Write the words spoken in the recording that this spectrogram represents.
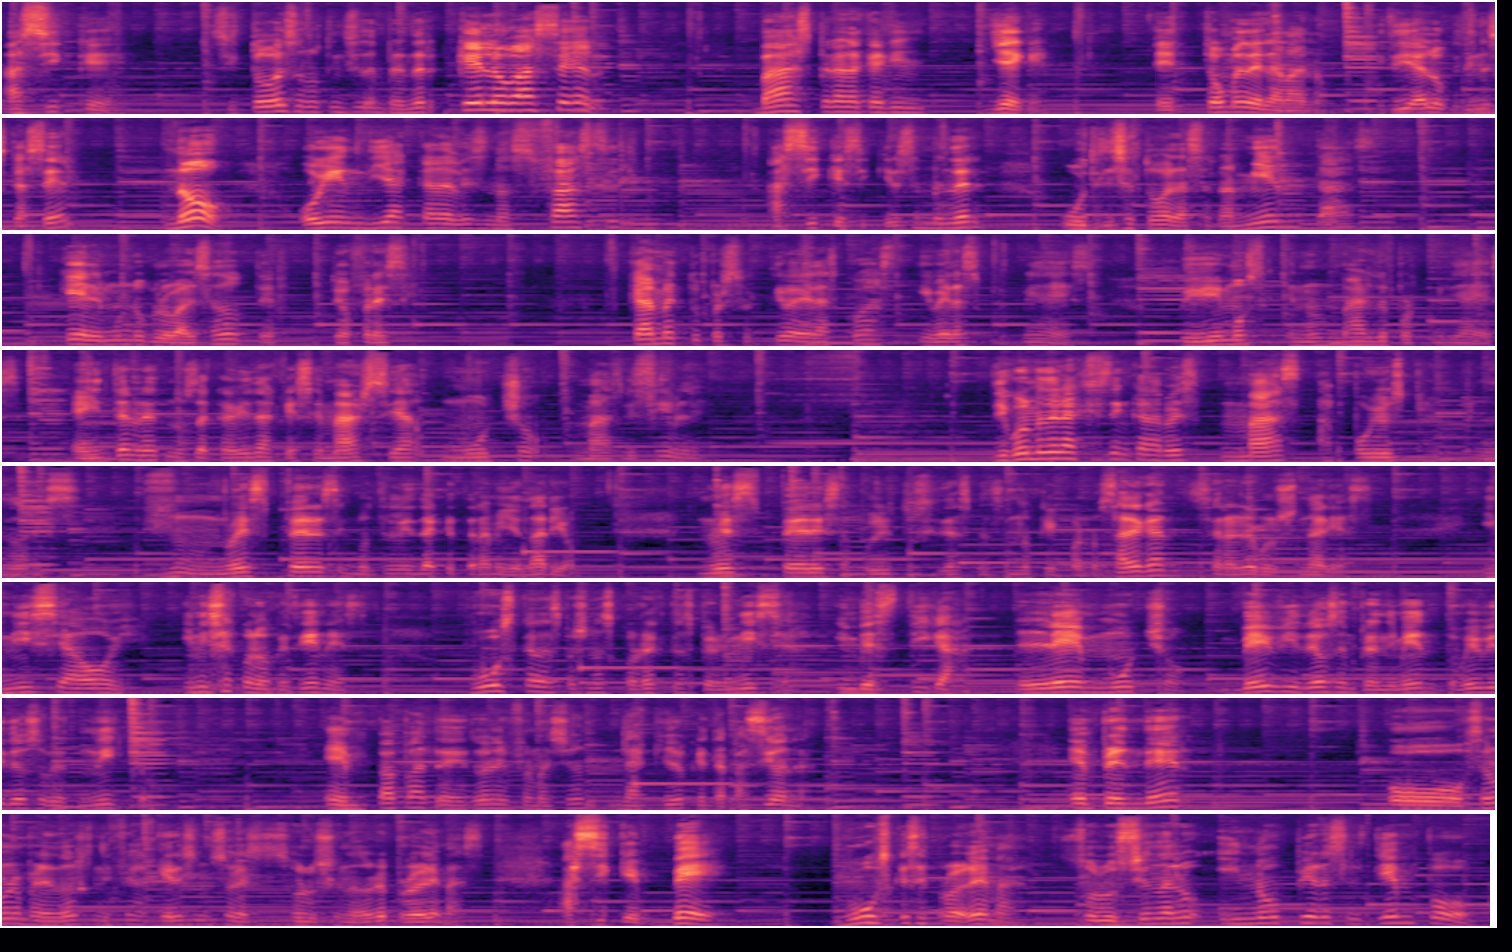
Así que, si todo eso no te de emprender, ¿qué lo va a hacer? ¿Va a esperar a que alguien llegue, te tome de la mano y te diga lo que tienes que hacer? No, hoy en día cada vez más fácil Así que si quieres emprender, utiliza todas las herramientas que el mundo globalizado te, ofrece. Cambia tu perspectiva de las cosas y ve las oportunidades. Vivimos en un mar de oportunidades e Internet nos da cabida a que ese mar sea mucho más visible. De igual manera existen cada vez más apoyos para emprendedores. No esperes encontrar la idea que te hará millonario. No esperes a pulir tus ideas pensando que cuando salgan serán revolucionarias. Inicia hoy, inicia con lo que tienes. Busca a las personas correctas, pero inicia, investiga, lee mucho, ve videos de emprendimiento, ve videos sobre tu nicho. Empápate de toda la información de aquello que te apasiona. Emprender o ser un emprendedor significa que eres un solucionador de problemas. Así que ve, busca ese problema, solucionalo y no pierdas el tiempo.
